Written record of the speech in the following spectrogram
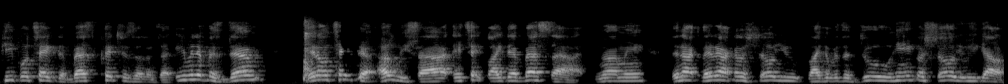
people take the best pictures of themselves. Even if it's them, they don't take their ugly side. They take like their best side. You know what I mean? They're not they're not gonna show you like if it's a dude, he ain't gonna show you he got a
